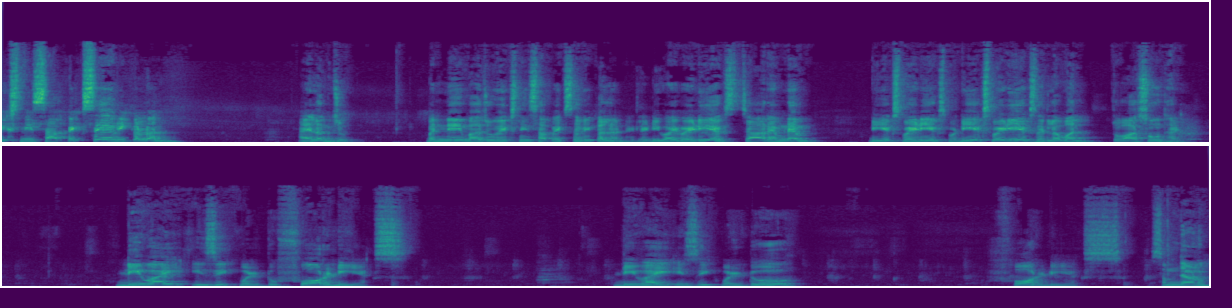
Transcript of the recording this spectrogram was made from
એક્સની સાપેક્ષે વિકલન. અહીં લખજો. બંને બાજુ એક્સની સાપેક્ષે વિકલન, એટલે ડીવાય બાય ડીએક્સ ચાર એમ નેમ ડીએક્સ બાય ડીએક્સમાં ડીએક્સ બાય ડીએક્સ એટલે વન તો આ શું થાય? Dy is equal to four dx dy is equal to સમજાણું?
